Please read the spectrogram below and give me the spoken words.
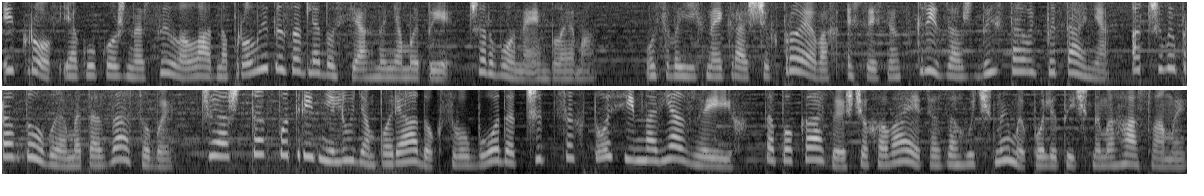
і кров, яку кожна сила ладна пролити задля досягнення мети червона емблема. У своїх найкращих проявах Assassin's Creed завжди ставить питання: а чи виправдовує мета засоби? Чи аж так потрібні людям порядок, свобода, чи це хтось їм нав'язує їх та показує, що ховається за гучними політичними гаслами?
